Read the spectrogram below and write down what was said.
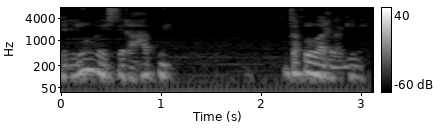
Jadi lu nggak istirahat nih? Kita keluar lagi nih.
